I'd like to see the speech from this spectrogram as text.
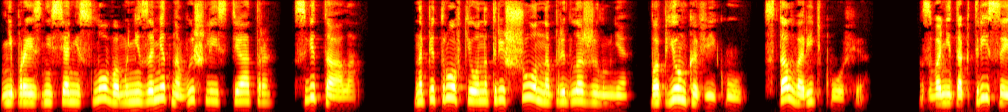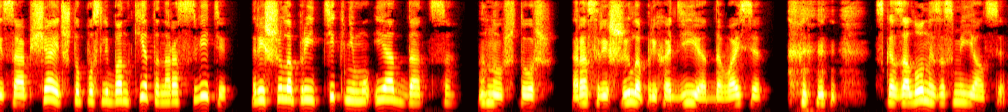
Не произнеся ни слова, мы незаметно вышли из театра. Светало. На Петровке он отрешенно предложил мне «Попьем кофейку». Стал варить кофе. Звонит актриса и сообщает, что после банкета на рассвете решила прийти к нему и отдаться. Ну что ж, раз решила, приходи и отдавайся. Сказал он и засмеялся.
